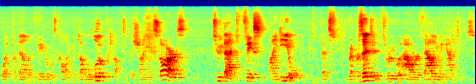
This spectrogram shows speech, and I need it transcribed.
what Pavel in the paper was calling the double look up to the shining stars, to that fixed ideal that's represented through our valuing attitudes.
